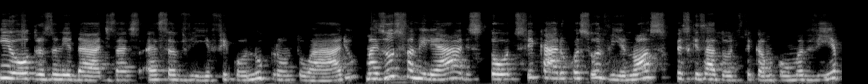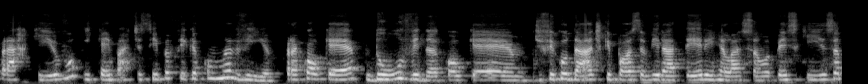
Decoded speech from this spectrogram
em outras unidades essa via ficou no prontuário, mas os familiares todos ficaram com a sua via. Nós, pesquisadores, ficamos com uma via para arquivo e quem participa fica com uma via. Para qualquer dúvida, qualquer dificuldade que possa vir a ter em relação à pesquisa,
